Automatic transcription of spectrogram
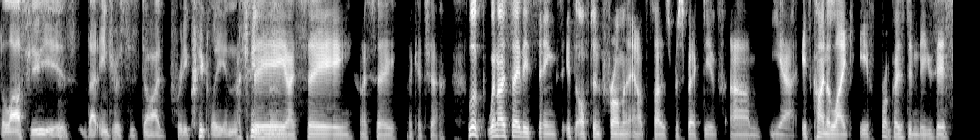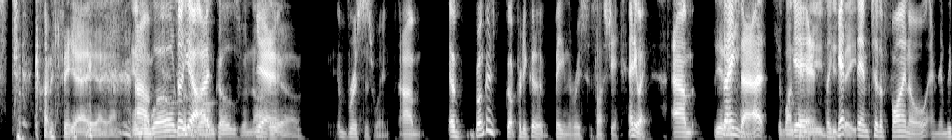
the last few years, that interest has died pretty quickly in the I season. see, I see, I see. I get you. Look, when I say these things, it's often from an outsider's perspective. Um, yeah, it's kind of like if Broncos didn't exist, kind of thing. Yeah, yeah, yeah. In Um, the world, so yeah, the I- Broncos were not yeah. here. Roosters win. Um, uh, Broncos got pretty good at beating the Roosters last year. Anyway, um, Did saying actually. that, the one yeah, so get beat. them to the final, and then we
